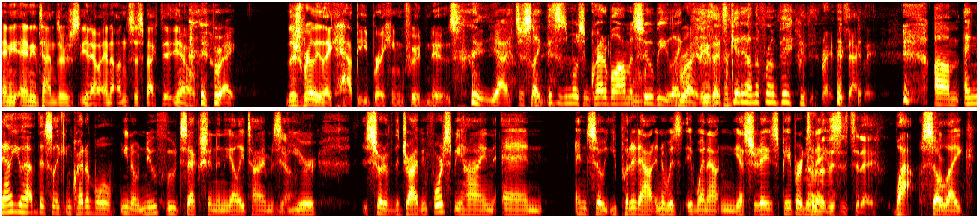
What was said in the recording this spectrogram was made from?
any anytime there's you know an unsuspected. You know, right. There's really like happy breaking food news. yeah. It's just like, this is the most incredible amasubi. Like, Right, exactly. let's get it on the front page. right. Exactly. Um, and now you have this like incredible, you know, new food section in the LA Times. Yeah. You're sort of the driving force behind, and and so you put it out, and it was it went out in yesterday's paper. Or No, today's? no, this is today. wow. So, like,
